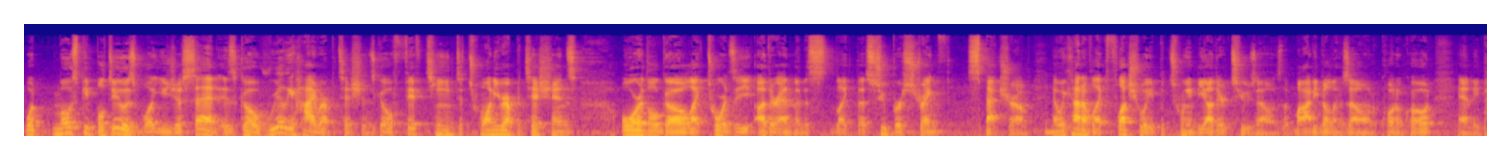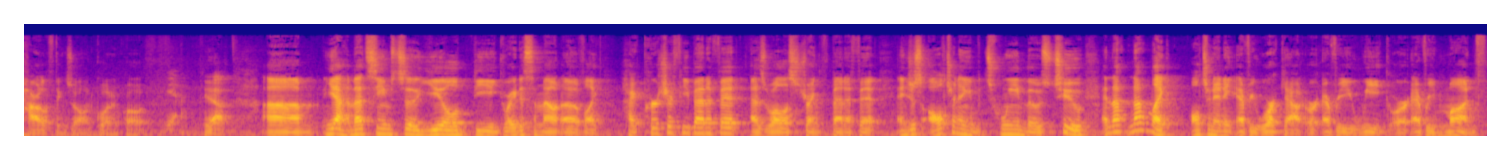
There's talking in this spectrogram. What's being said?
what most people do is what you just said is go really high repetitions, go 15 to 20 repetitions, or they'll go like towards the other end of this, like the super strength spectrum, and we kind of like fluctuate between the other two zones, the bodybuilding zone, quote unquote, and the powerlifting zone, quote unquote. Yeah. Yeah. Um, yeah, and that seems to yield the greatest amount of like hypertrophy benefit as well as strength benefit, and just alternating between those two, and not not like alternating every workout or every week or every month.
